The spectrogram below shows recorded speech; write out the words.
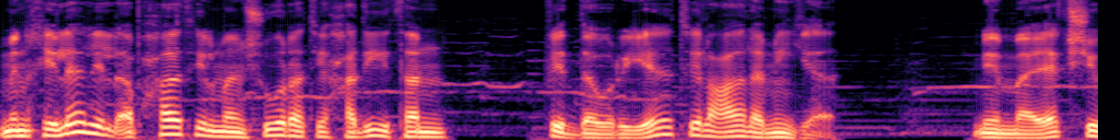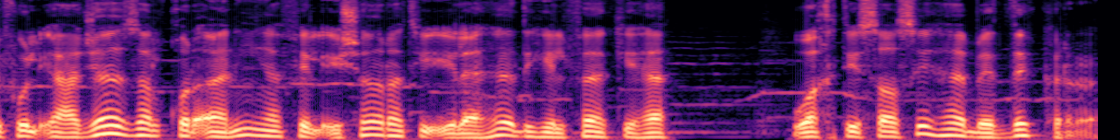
من خلال الأبحاث المنشورة حديثا في الدوريات العالمية مما يكشف الإعجاز القرآني في الإشارة إلى هذه الفاكهة واختصاصها بالذكر.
